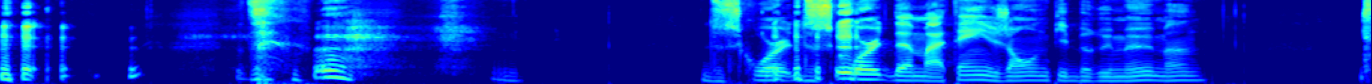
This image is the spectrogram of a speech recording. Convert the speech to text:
Du squirt du squirt de matin jaune puis brumeux man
